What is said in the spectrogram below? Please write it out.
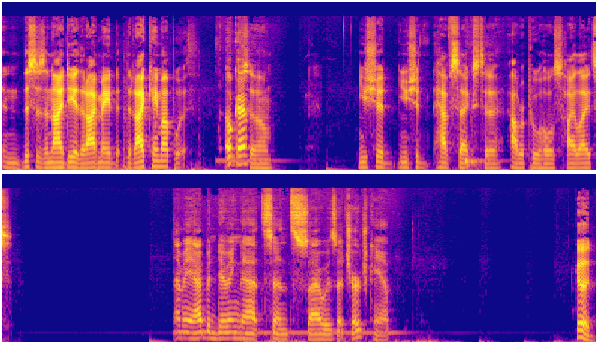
and this is an idea that I made that I came up with. Okay. So, you should you should have sex to Albert Pujols highlights. I mean, I've been doing that since I was at church camp. Good.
